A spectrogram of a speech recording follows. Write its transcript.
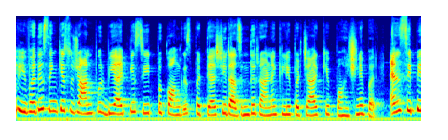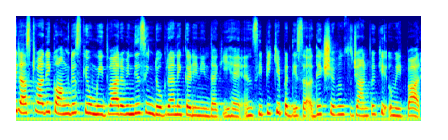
वीरभद्र सिंह के सुजानपुर बीआईपी सीट पर कांग्रेस प्रत्याशी राजेंद्र राणा के लिए प्रचार के पहुँचने पर एनसीपी राष्ट्रवादी कांग्रेस के उम्मीदवार रविंद्र सिंह डोगरा ने कड़ी निंदा की है। एनसीपी के प्रदेश अध्यक्ष एवं सुजानपुर के उम्मीदवार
